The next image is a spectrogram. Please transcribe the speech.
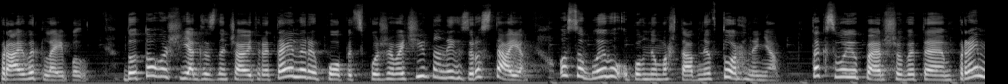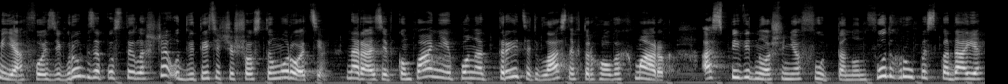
private label. До того ж, як зазначають ретейлери, попит споживачів на них зростає, особливо у повномасштабне вторгнення. Так свою першу ВТМ премія Фозі Груп запустила ще у 2006 році. Наразі в компанії понад 30 власних торгових марок, а співвідношення фуд та нон-фуд групи складає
